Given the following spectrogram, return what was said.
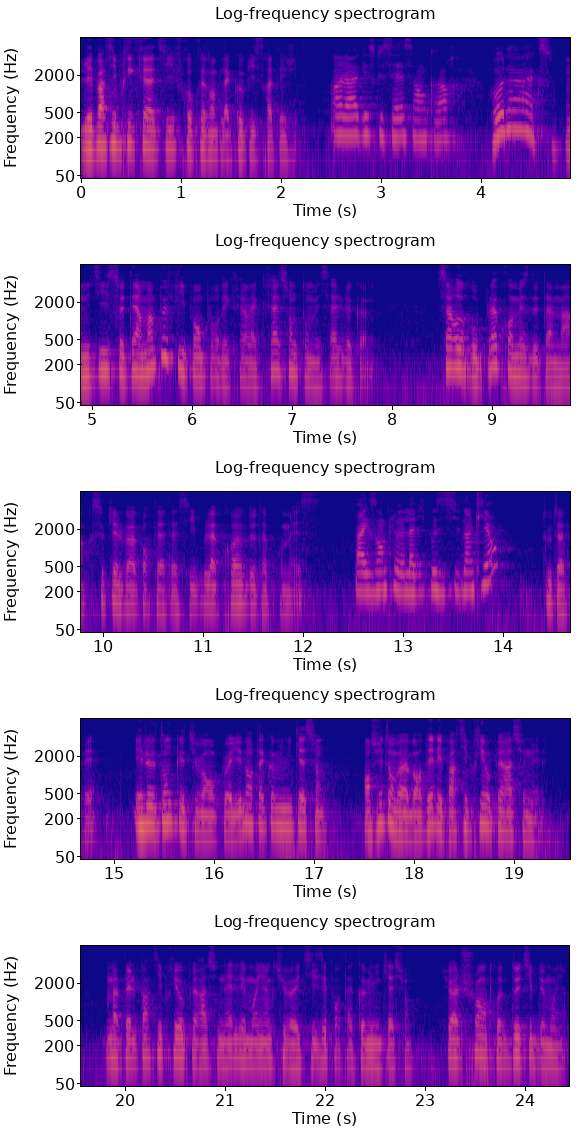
Les parties pris créatifs représentent la copie stratégique. Oh là, qu'est-ce que c'est ça encore? Relax On utilise ce terme un peu flippant pour décrire la création de ton message de com. Ça regroupe la promesse de ta marque, ce qu'elle va apporter à ta cible, la preuve de ta promesse. Par exemple, l'avis positif d'un client? Tout à fait. Et le ton que tu vas employer dans ta communication. Ensuite, on va aborder les parties pris opérationnelles. On appelle parties pris opérationnelles les moyens que tu vas utiliser pour ta communication. Tu as le choix entre deux types de moyens,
